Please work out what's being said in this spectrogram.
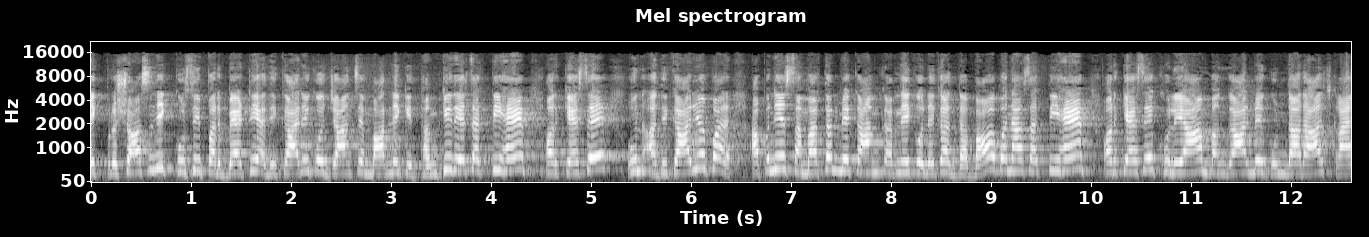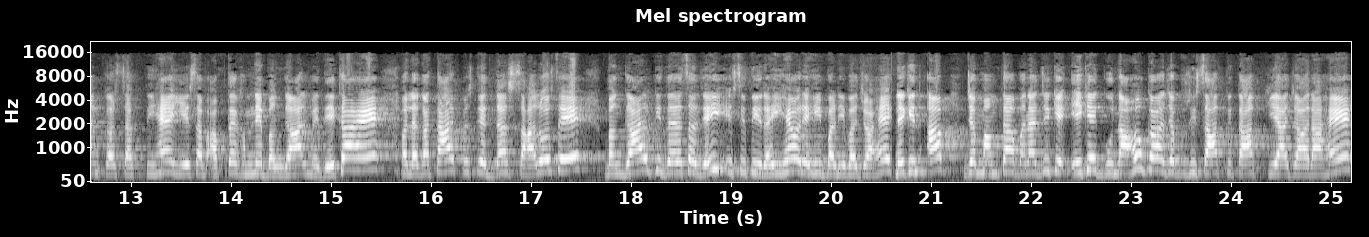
एक प्रशासनिक कुर्सी पर बैठे अधिकारी को जान से मारने की धमकी दे सकती है और कैसे उन अधिकारियों पर अपने समर्थन में काम करने को लेकर दबाव बना सकती है और कैसे खुलेआम बंगाल में गुंडा राज कायम कर सकती है, ये सब अब तक हमने बंगाल में देखा है और लगातार पिछले दस सालों से बंगाल की दरअसल यही स्थिति रही है और यही बड़ी वजह है। लेकिन अब जब ममता बनर्जी के एक एक गुनाहों का जब हिसाब किताब किया जा रहा है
